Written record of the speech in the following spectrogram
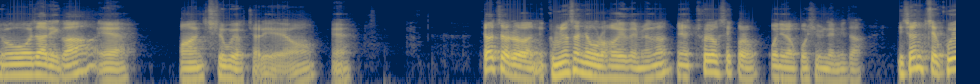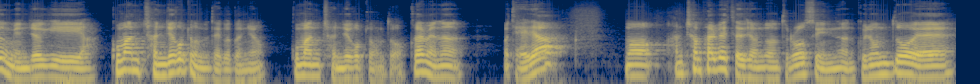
요 자리가, 예, 광안 7구역 자리에요. 예. 지하철은 금년산역으로 가게 되면은, 예, 초역세권이라고 보시면 됩니다. 이 전체 구역 면적이 9만 1000제곱 정도 되거든요. 9만 1000제곱 정도. 그러면은 뭐 대략 뭐 한 1800세대 정도는 들어올 수 있는 그 정도의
